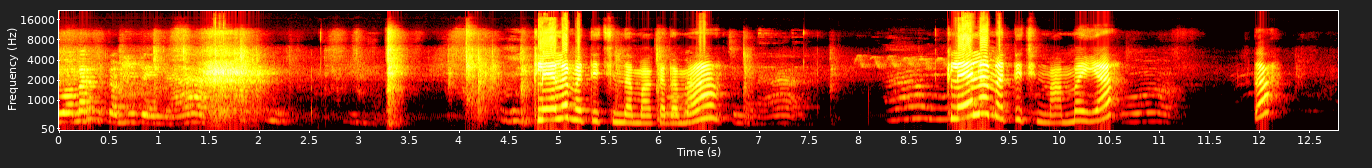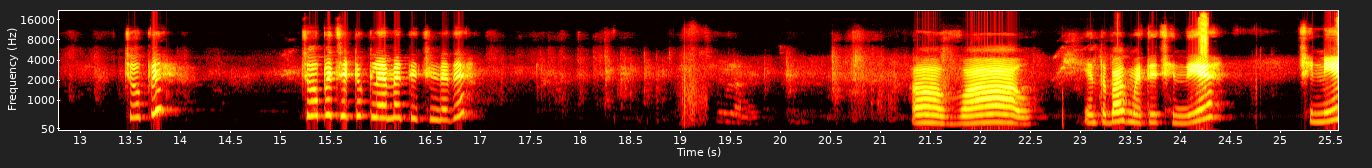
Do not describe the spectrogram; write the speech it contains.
హోంవర్క్ కంప్లీట్ అయిందా క్లేలో మెత్తిచ్చిందమ్మా కదమ్మా? క్లేలో మెత్తిచ్చింది మా అమ్మయ్య. చూపి. చూపి చెట్టు క్లే మెత్తిచ్చింది అది ఆ, వావ్. ఎంత బాగా మెత్తిచ్చింది. చిన్ని.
